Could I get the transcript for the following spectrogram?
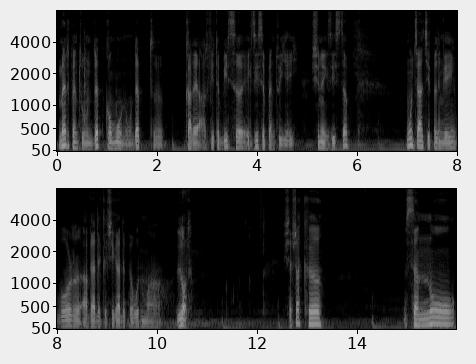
merg pentru un drept comun, un drept uh, care ar fi trebuit să existe pentru ei și nu există, mulți alții pe lângă ei vor avea de câștigat de pe urma lor. Și așa că să nu...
